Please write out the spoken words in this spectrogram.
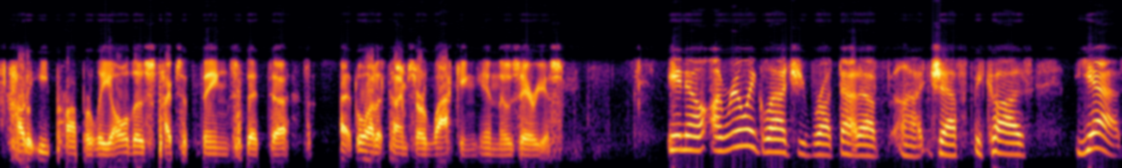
how to eat properly, all those types of things that uh, a lot of times are lacking in those areas. You know, I'm really glad you brought that up, uh, Jeff, because yes,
